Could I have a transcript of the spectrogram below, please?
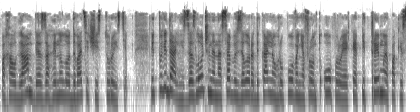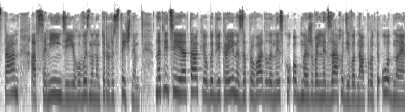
Пахалгам, де загинуло 26 туристів. Відповідальність за злочини на себе взяло радикальне угруповання фронт опору, яке підтримує Пакистан, а в самій Індії його визнано терористичним. На тлі цієї атаки обидві країни запровадили низку обмежувальних заходів одна проти одної,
